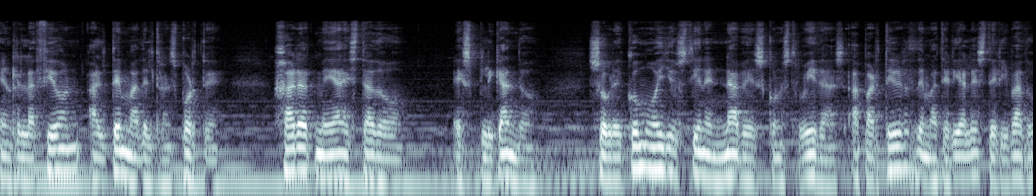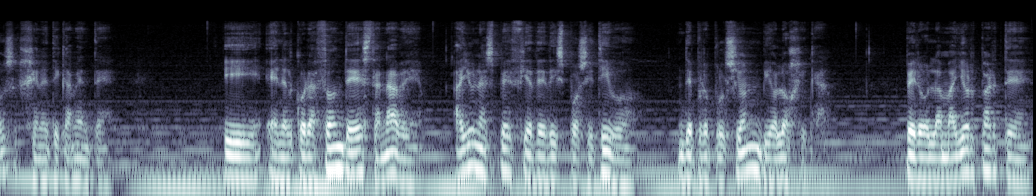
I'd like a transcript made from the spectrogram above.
en relación al tema del transporte, Harat me ha estado explicando sobre cómo ellos tienen naves construidas a partir de materiales derivados genéticamente. Y en el corazón de esta nave hay una especie de dispositivo de propulsión biológica. Pero la mayor parte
